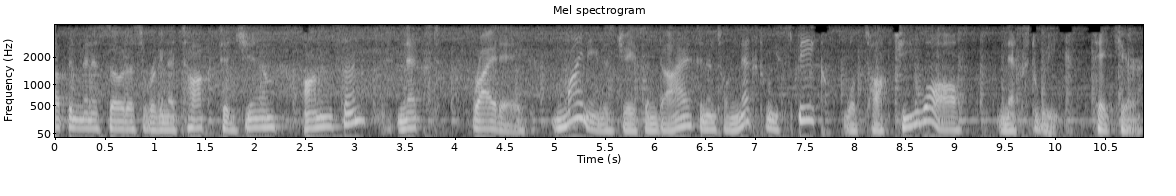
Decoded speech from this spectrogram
up in Minnesota. So we're going to talk to Jim Amundsen next Friday. My name is Jason Dias, and until next we speak, we'll talk to you all next week. Take care.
